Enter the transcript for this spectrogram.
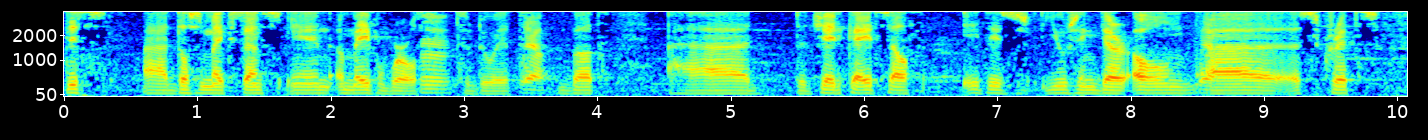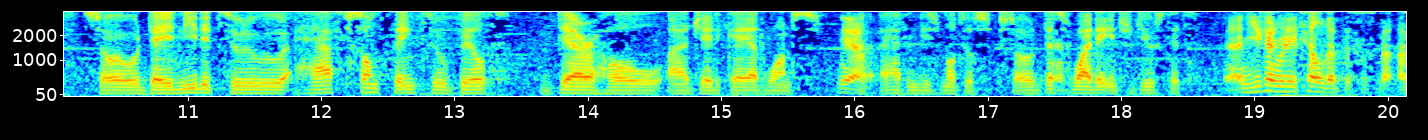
this uh, doesn't make sense in a Maven world to do it. Yeah. But uh, the JDK itself, it is using their own Yeah. uh, scripts, so they needed to have something to build their whole uh, JDK at once, Yeah. uh, having these modules. So that's why they introduced it. And you can really tell that this is uh,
